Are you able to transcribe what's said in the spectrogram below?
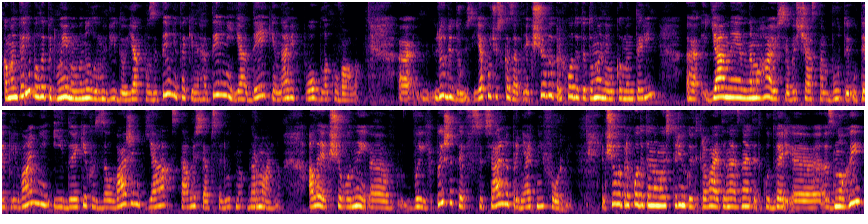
коментарі були під моїми минулими відео як позитивні, так і негативні. Я деякі навіть поблокувала. Любі друзі, я хочу сказати, якщо ви приходите до мене у коментарі, я не намагаюся весь час там бути у теплій ванні, і до якихось зауважень я ставлюся абсолютно нормально. Але якщо вони е, ви їх пишете в соціально прийнятній формі, якщо ви приходите на мою сторінку відкриваєте знаєте, таку двері е, з ноги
